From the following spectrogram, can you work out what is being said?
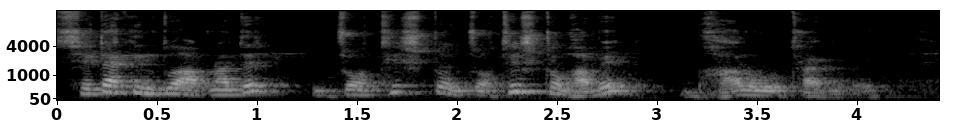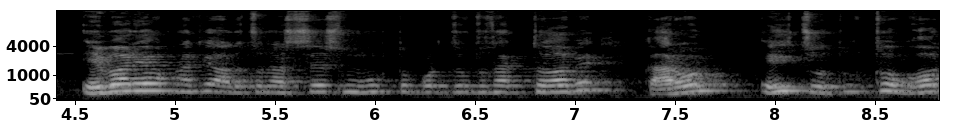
সেটা কিন্তু আপনাদের যথেষ্ট, যথেষ্টভাবে ভালো থাকবে। এবারে আপনাকে আলোচনার শেষ মুহূর্ত পর্যন্ত থাকতে হবে, কারণ এই চতুর্থ ঘর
